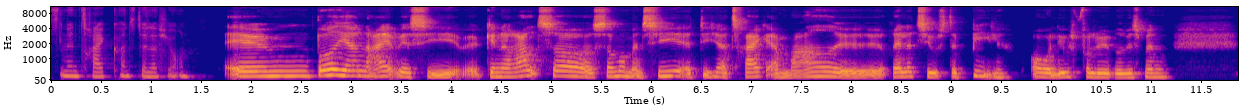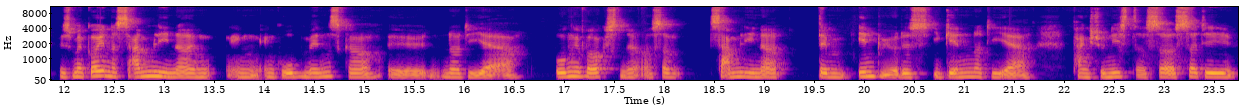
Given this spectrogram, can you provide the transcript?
sådan en trækkonstellation? Øhm, både ja og nej vil jeg sige. Generelt så, så må man sige, at de her træk er meget øh, relativt stabile over livsforløbet. Hvis man, hvis man går ind og sammenligner en, en, en gruppe mennesker, øh, når de er unge voksne, og så sammenligner dem indbyrdes igen, når de er pensionister, så, så er det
